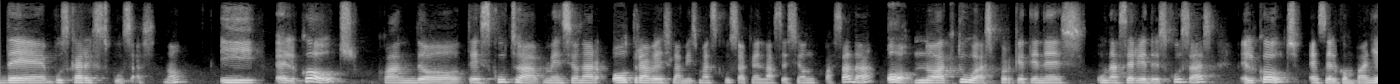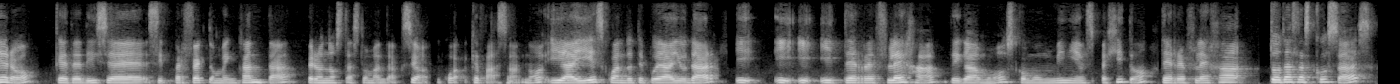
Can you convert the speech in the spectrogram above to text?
de buscar excusas, ¿no? Y el coach cuando te escucha mencionar otra vez la misma excusa que en la sesión pasada o no actúas porque tienes una serie de excusas, el coach es el compañero que te dice, sí, perfecto, me encanta, pero no estás tomando acción. ¿Qué pasa? ¿no? Y ahí es cuando te puede ayudar y, y, y te refleja, digamos, como un mini espejito, te refleja todas las cosas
